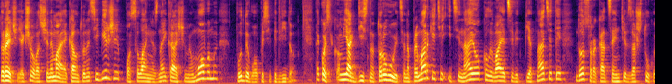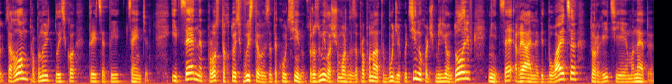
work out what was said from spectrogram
До речі, якщо у вас ще немає аккаунту на цій біржі, посилання з найкращими умовами буде в описі під відео. Так ось, ком'як дійсно торгується на премаркеті, і ціна його коливається від 15 до 40 центів за штуку. Загалом пропонують близько 30 центів. І це не просто хтось виставив за таку ціну. Зрозуміло, що можна запропонувати будь-яку ціну, хоч мільйон доларів. Ні, це реально відбувається торги цією монетою.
